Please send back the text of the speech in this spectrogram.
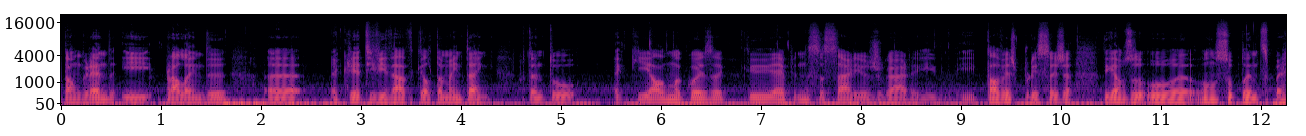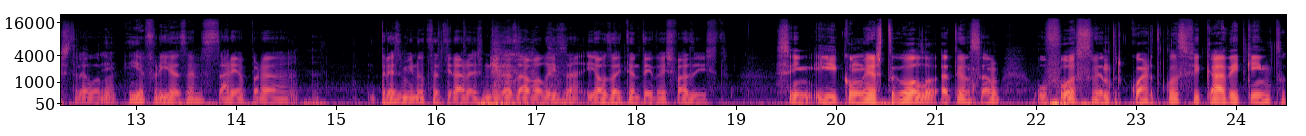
tão grande e para além de ah, a criatividade que ele também tem. Portanto, aqui há alguma coisa que é necessário jogar e, e talvez por isso seja, digamos, o, o, um suplente super estrela, é? E, e a frieza necessária para 13 minutos a tirar as medidas à baliza e aos 82 faz isto. Sim, e com este golo, atenção, o fosso entre quarto classificado e quinto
